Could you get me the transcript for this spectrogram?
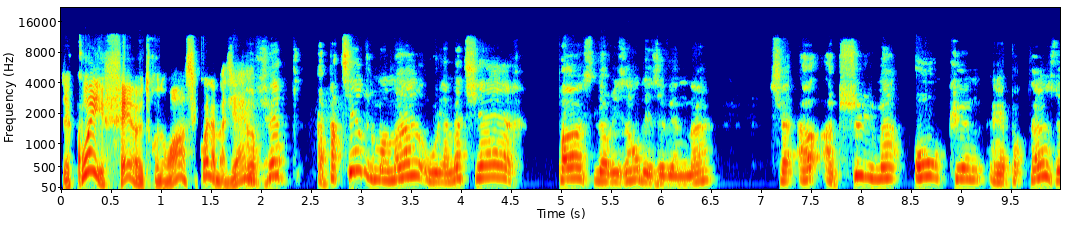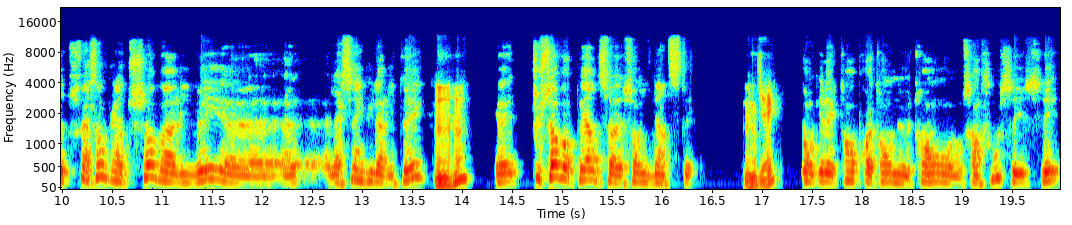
De quoi est fait un trou noir? C'est quoi la matière? En fait, à partir du moment où la matière passe l'horizon des événements, ça a absolument aucune importance. De toute façon, quand tout ça va arriver euh, à, à la singularité, Mhm. euh, tout ça va perdre sa- son identité. OK. Donc, électrons, protons, neutrons, on s'en fout. c'est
